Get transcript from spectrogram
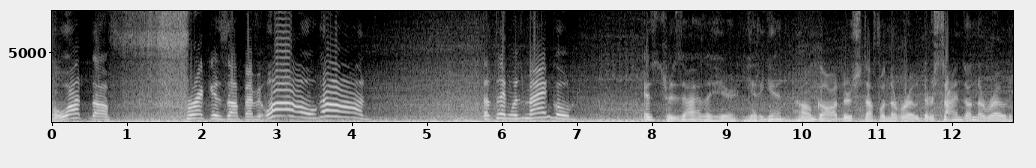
What the frick is up every- Whoa, God! That thing was mangled. It's Twizyler here, yet again. Oh God, there's stuff on the road. There's signs on the road.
